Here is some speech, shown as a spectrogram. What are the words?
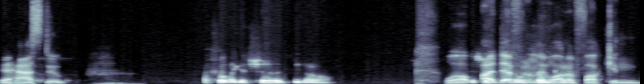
It has to. I feel like it should, you know? Well, I definitely want to fucking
